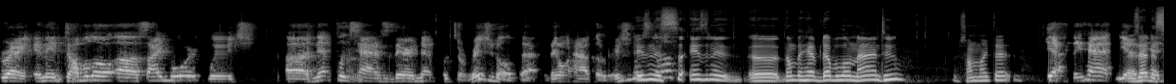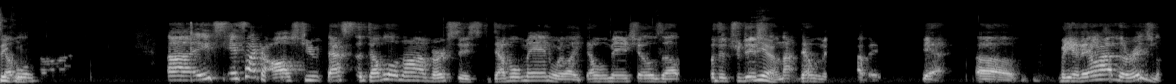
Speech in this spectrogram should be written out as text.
right. And then Double O uh, Cyborg, which uh, Netflix has their Netflix original of that. They don't have the original Isn't stuff. it? Isn't it? Uh, don't they have 009 too, or something like that? Yeah, they had. Yeah, Is that the sequel? 009. Uh, it's it's like an offshoot. That's the 009 versus Devilman, where like Devilman shows up, but the traditional, Yeah. not Devilman. I think. Yeah. Uh, but yeah, they don't have the original.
